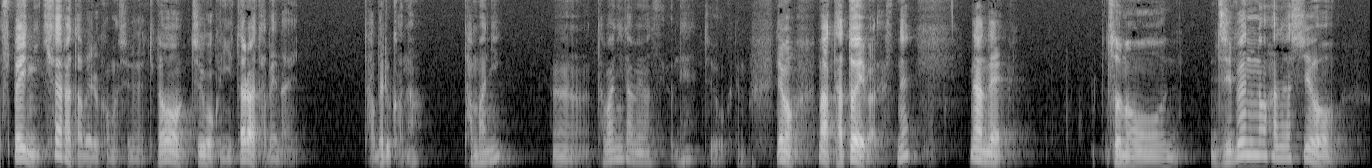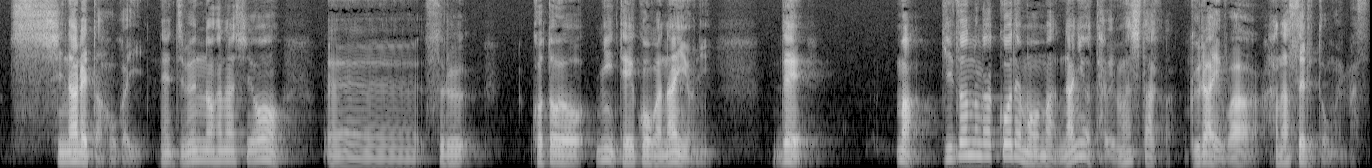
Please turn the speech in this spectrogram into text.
スペインに来たら食べるかもしれないけど中国にいたら食べない食べるかな？たまに？うんたまに食べますよね中国でも。でもまあ例えばですね。なんでその自分の話をし慣れた方がいい、ね、自分の話を、えー、することに抵抗がないようにでまあ既存の学校でも、まあ、何を食べましたぐらいは話せると思います。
